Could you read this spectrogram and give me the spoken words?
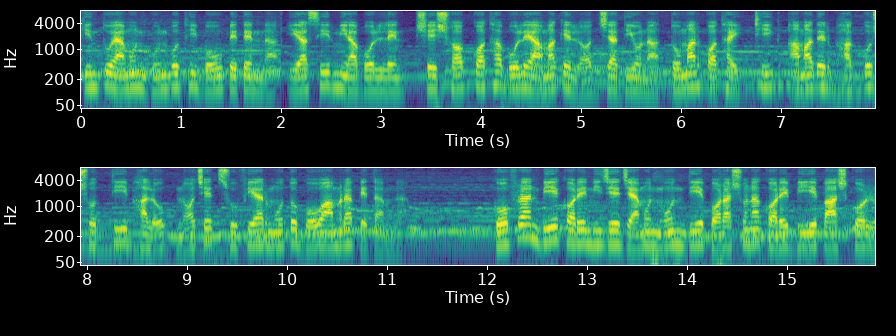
কিন্তু এমন গুণবতী বউ পেতেন না। ইয়াসির মিয়া বললেন, সে সব কথা বলে আমাকে লজ্জা দিও না, তোমার কথাই ঠিক, আমাদের ভাগ্য সত্যিই ভালো, নচেত সুফিয়ার মতো বউ আমরা পেতাম না। গোফরান বিয়ে করে নিজে যেমন মন দিয়ে পড়াশোনা করে বিয়ে পাশ করল,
